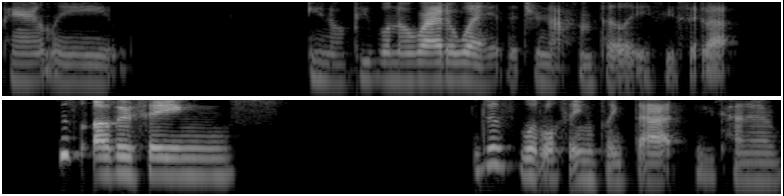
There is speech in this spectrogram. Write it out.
apparently, you know, people know right away that you're not from Philly if you say that. Just other things, just little things like that. You kind of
